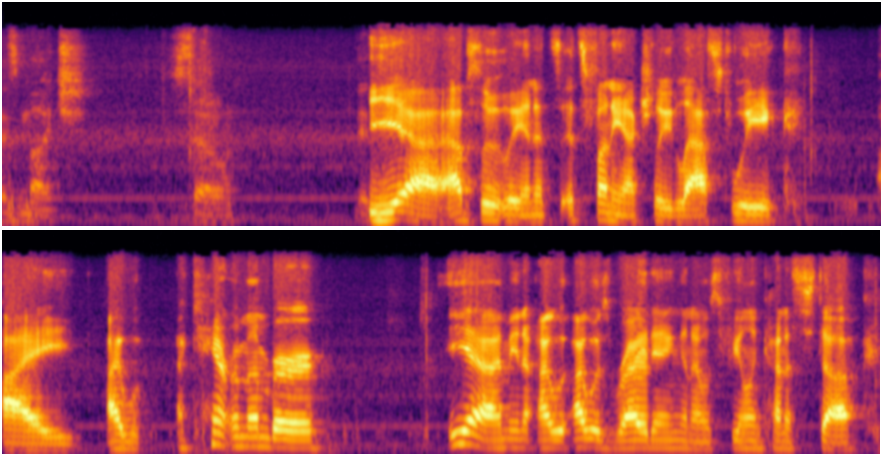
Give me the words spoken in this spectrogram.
as much. So yeah, absolutely. And it's it's funny actually. Last week, I I I can't remember. Yeah, I mean, I, I was writing and I was feeling kind of stuck,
